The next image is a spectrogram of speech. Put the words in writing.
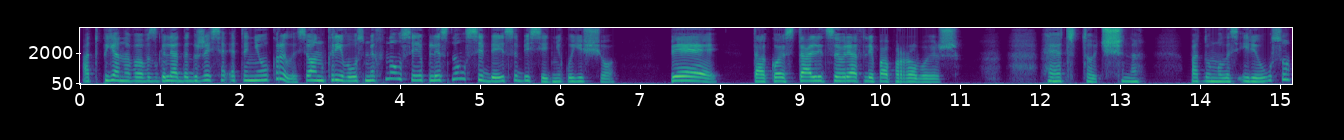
От пьяного взгляда Гжеся это не укрылось. Он криво усмехнулся и плеснул себе и собеседнику еще. «Пей! Такой в столице вряд ли попробуешь». «Это точно», — подумалось Ириусу,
